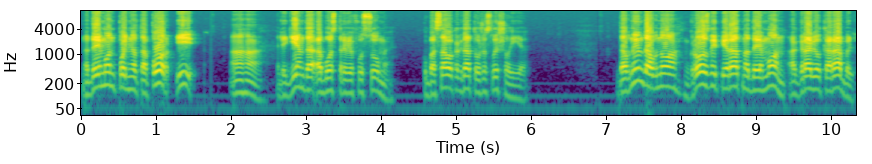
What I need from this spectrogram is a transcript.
Надаймон поднял топор и... Ага, легенда об острове Фусумы. Кубасава когда-то уже слышал ее. Давным-давно грозный пират Надемон ограбил корабль,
